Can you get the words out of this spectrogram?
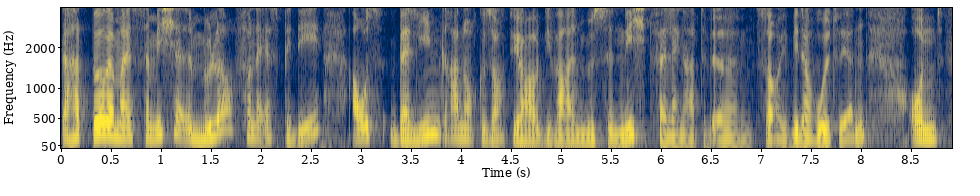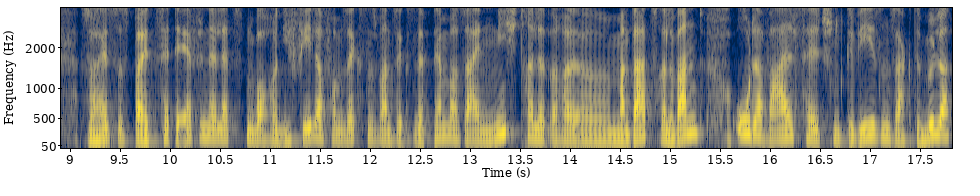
da hat Bürgermeister Michael Müller von der SPD aus Berlin gerade noch gesagt, ja, die Wahl müsse nicht verlängert, äh, sorry, wiederholt werden. Und so heißt es bei ZDF in der letzten Woche, die Fehler vom 26. September seien nicht äh, mandatsrelevant oder wahlfälschend gewesen, sagte Müller.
